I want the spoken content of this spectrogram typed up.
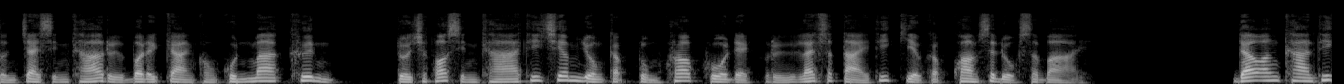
สนใจสินค้าหรือบริการของคุณมากขึ้น โดยเฉพาะสินค้าที่เชื่อมโยงกับกลุ่มครอบครัวเด็กหรือไลฟ์สไตล์ที่เกี่ยวกับความสะดวกสบาย ดาวอังคารที่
